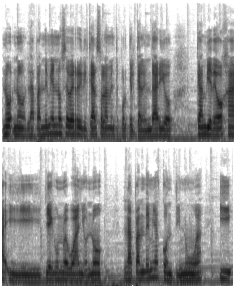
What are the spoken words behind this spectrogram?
no no, la pandemia no se va a erradicar solamente porque el calendario cambie de hoja y llegue un nuevo año, no. La pandemia continúa y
